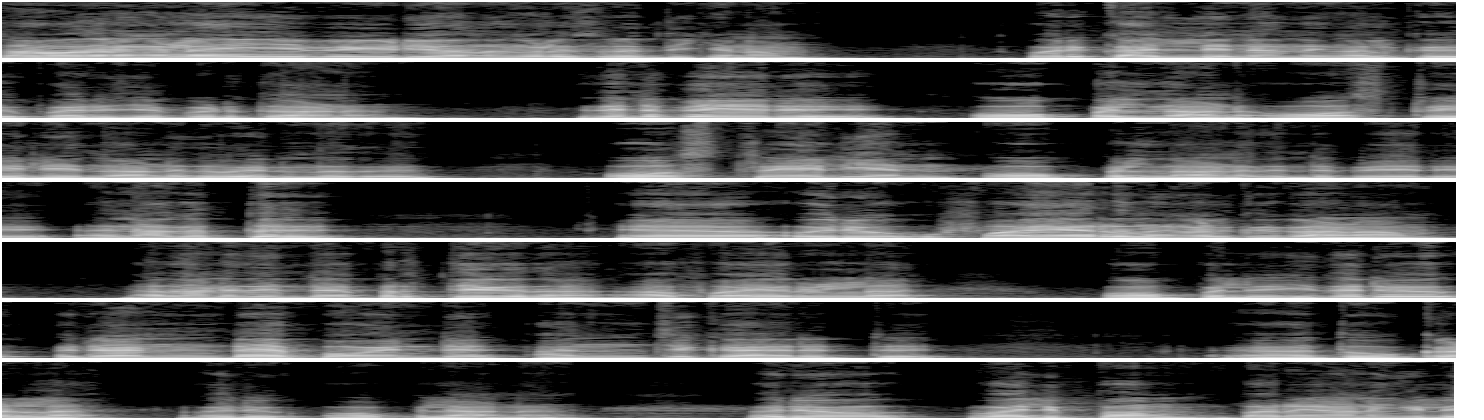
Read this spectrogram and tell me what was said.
സഹോദരങ്ങളെ ഈ വീഡിയോ നിങ്ങൾ ശ്രദ്ധിക്കണം. ഒരു കല്ലിനെ നിങ്ങൾക്ക് പരിചയപ്പെടുത്തുകയാണ്. ഇതിന്റെ പേര് ഓപ്പൽ എന്നാണ്. ഓസ്ട്രേലിയയിൽ നിന്നാണ് ഇത് വരുന്നത്. ഓസ്ട്രേലിയൻ ഓപ്പൽ എന്നാണ് ഇതിന്റെ പേര്. അതിനകത്ത് ഒരു ഫയർ നിങ്ങൾക്ക് കാണാം. അതാണ് ഇതിന്റെ പ്രത്യേകത. ആ ഫയറുള്ള ഓപ്പൽ ഇതൊരു രണ്ട് പോയിന്റ് അഞ്ച് ക്യാരറ്റ് തൂക്കമുള്ള ഒരു ഓപ്പലാണ്. ഒരു വലിപ്പം പറയുകയാണെങ്കിൽ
